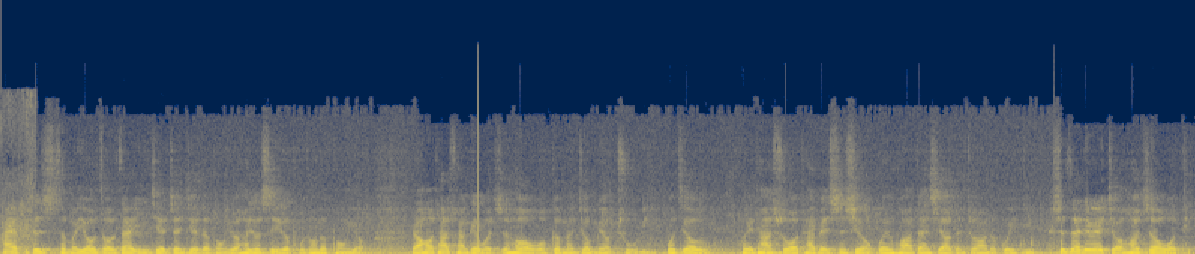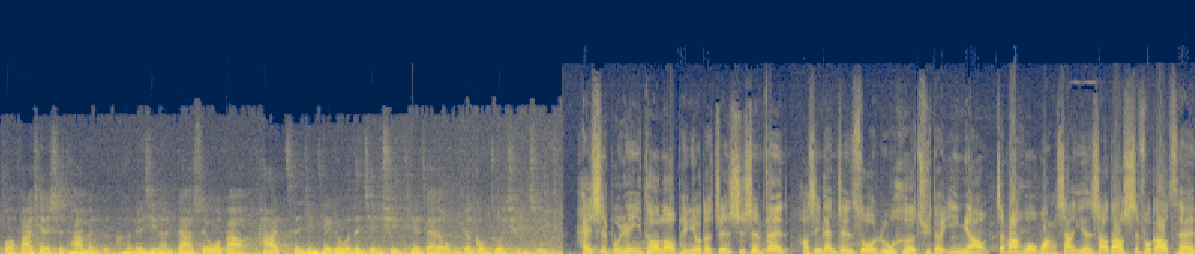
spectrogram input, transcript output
他也不是什么游走在医界、政界的朋友，他就是一个普通的朋友。然后他传给我之后，我根本就没有处理，我只有回他说台北市是有规划，但是要等中央的规定。是在六月九号之后，我我发现是他们的可能性很大，所以我把他曾经贴给我的简讯贴在了我们的工作群组。还是不愿意透露朋友的真实身份。好心肝诊所如何取得疫苗？这把火往上延烧到是否高层？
